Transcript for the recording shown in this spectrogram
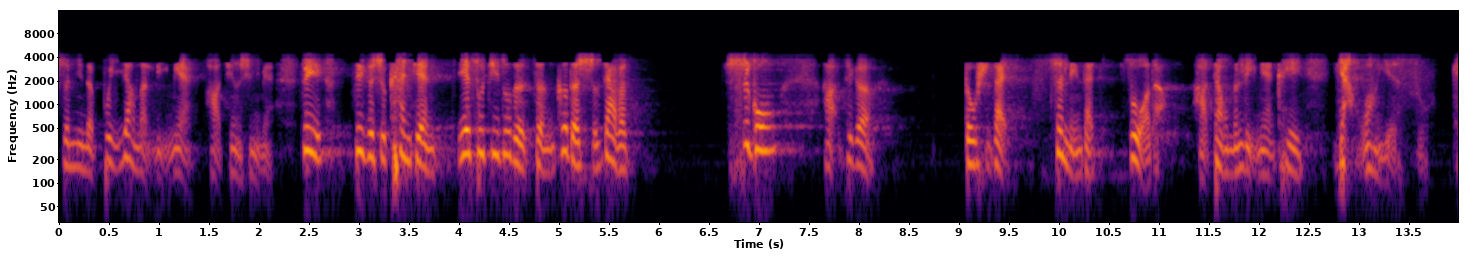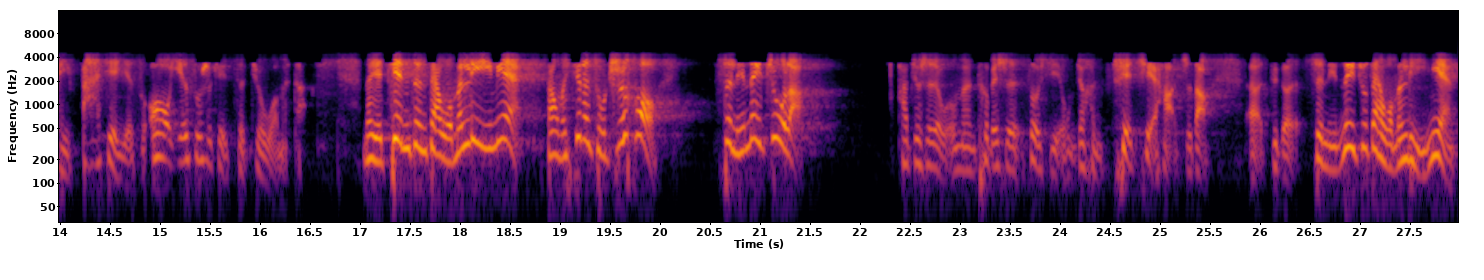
生命的不一样的里面，好进入心里面，所以这个是看见耶稣基督的整个的实价的施工，好，这个都是在圣灵在做的，好，在我们里面可以仰望耶稣，可以发现耶稣，哦，耶稣是可以拯救我们的，那也见证在我们里面，当我们信了主之后，圣灵内住了，好，就是我们特别是受洗，我们就很确切哈，知道，呃，这个圣灵内住在我们里面。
